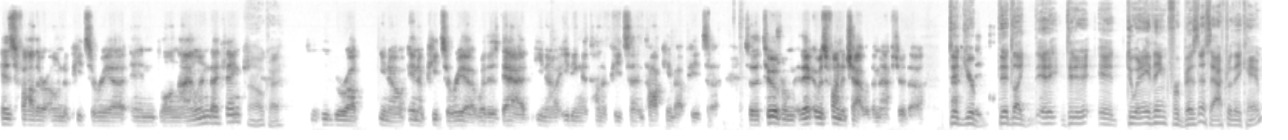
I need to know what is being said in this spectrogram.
his father owned a pizzeria in long island i think. Oh, okay. He grew up you know, in a pizzeria with his dad, you know, eating a ton of pizza and talking about pizza. So the two of them, it was fun to chat with them after the. Did after your they, did like it, did it, it do anything for business after they came?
